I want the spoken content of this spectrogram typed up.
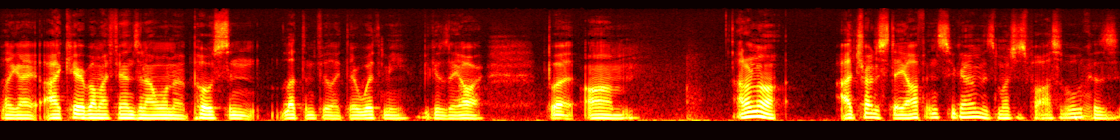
like I I care about my fans and I want to post and let them feel like they're with me because they are. But um, I don't know. I try to stay off Instagram as much as possible because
